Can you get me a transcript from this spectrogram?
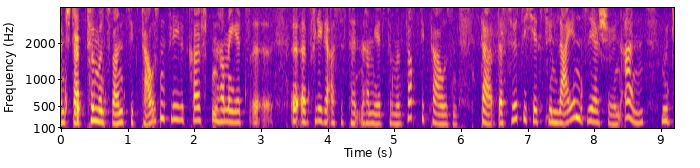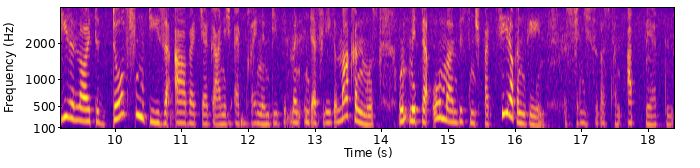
Anstatt 25.000 Pflegekräften haben wir jetzt, äh, äh, Pflegeassistenten haben wir jetzt 45.000. Da, das hört sich jetzt für einen Laien sehr schön an. Nur diese Leute dürfen diese Arbeit ja gar nicht erbringen, die man in der Pflege machen muss. Und mit der Oma ein bisschen spazieren gehen, das finde ich sowas von abwertend.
